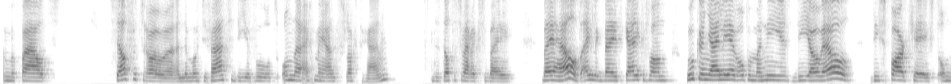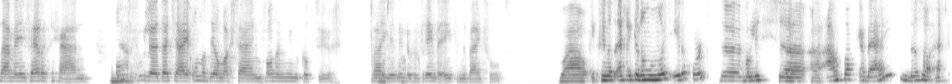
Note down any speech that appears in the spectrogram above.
een bepaald zelfvertrouwen en de motivatie die je voelt om daar echt mee aan de slag te gaan. Dus dat is waar ik ze bij, bij help. Eigenlijk bij het kijken van hoe kun jij leren op een manier die jou wel die spark geeft om daarmee verder te gaan. Om Ja. te voelen dat jij onderdeel mag zijn van een nieuwe cultuur. Waar je je nu nog een vreemde etende bijt voelt. Wauw, ik vind dat echt, ik heb dat nog nooit eerder gehoord. De holistische eh, aanpak erbij. Dat is wel echt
